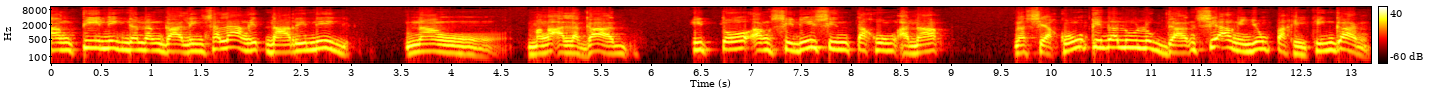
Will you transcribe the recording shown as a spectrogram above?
ang tinig na nanggaling sa langit, narinig ng mga alagad, ito ang sinisinta kong anak na siya kung kinalulugdan, siya ang inyong pakikinggan.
